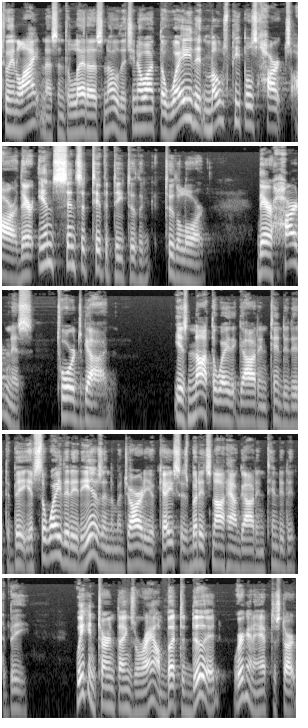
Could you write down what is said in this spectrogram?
to enlighten us and to let us know that, you know what, the way that most people's hearts are, their insensitivity to the, to the Lord, their hardness towards God, is not the way that God intended it to be. It's the way that it is in the majority of cases, but it's not how God intended it to be. We can turn things around, but to do it, we're going to have to start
